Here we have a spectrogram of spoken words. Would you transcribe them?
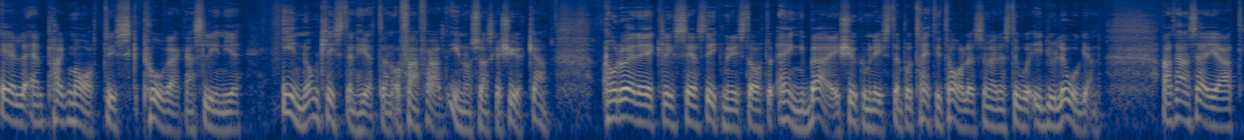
eller en pragmatisk påverkanslinje inom kristenheten och framförallt inom Svenska kyrkan. Och då är det ecklesiastikminister Arthur Engberg, kyrkoministern på 30-talet, som är den stora ideologen. Att han säger att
